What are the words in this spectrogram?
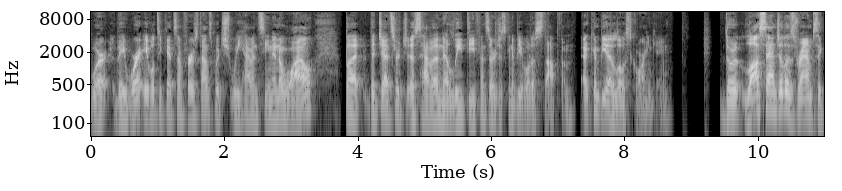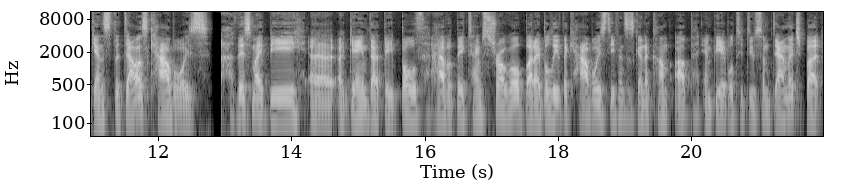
were they were able to get some first downs, which we haven't seen in a while. But the Jets are just have an elite defense. Are just going to be able to stop them. It can be a low scoring game. The Los Angeles Rams against the Dallas Cowboys this might be a, a, game that they both have a big time struggle, but I believe the Cowboys defense is going to come up and be able to do some damage. But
